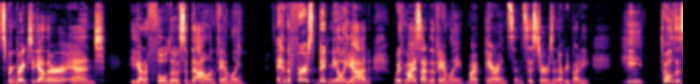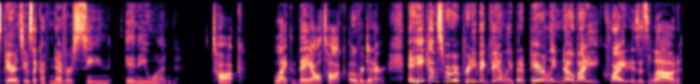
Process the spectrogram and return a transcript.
spring break together and he got a full dose of the Allen family and the first big meal he had with my side of the family, my parents and sisters and everybody, he told his parents, he was like, I've never seen anyone talk like they all talk over dinner. And he comes from a pretty big family, but apparently nobody quite is as loud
